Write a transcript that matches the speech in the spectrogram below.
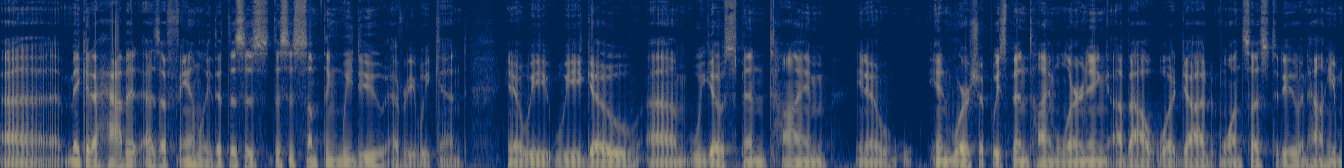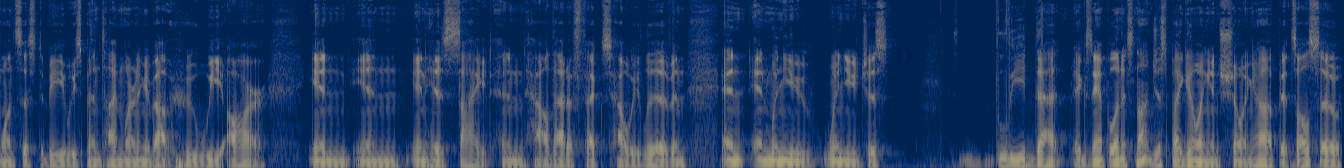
uh, make it a habit as a family that this is this is something we do every weekend. You know, we we go um, we go spend time you know in worship. We spend time learning about what God wants us to do and how He wants us to be. We spend time learning about who we are in in in his sight and how that affects how we live and and and when you when you just lead that example and it's not just by going and showing up it's also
